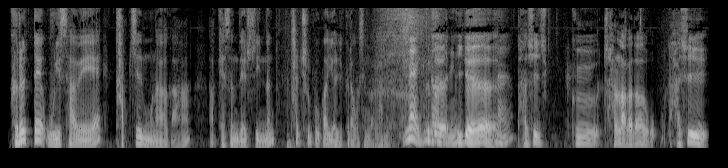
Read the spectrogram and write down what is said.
그럴 때 우리 사회의 갑질 문화가 아, 개선될 수 있는 탈출구가 열릴 거라고 생각합니다. 네, 근데 이게 네. 다시 그 잘 나가다가 다시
